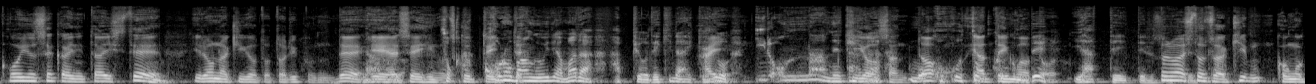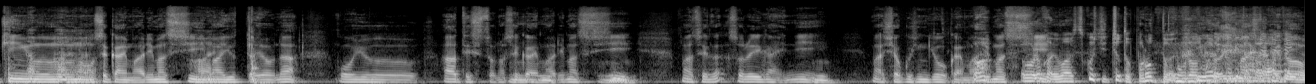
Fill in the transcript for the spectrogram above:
こういう世界に対して、いろんな企業と取り組んで AI 製品を作っていって。この番組ではまだ発表できないけど、はい、いろんなネタが企業さんとやっていこうと。やっていってるそれは一つは今後金融の世界もありますし、はい、今言ったようなこういうアーティストの世界もありますし、うん。うん、まあ、それ以外に、うんまあ、食品業界もありますし。今少しちょっとポロッと言いましたけど、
